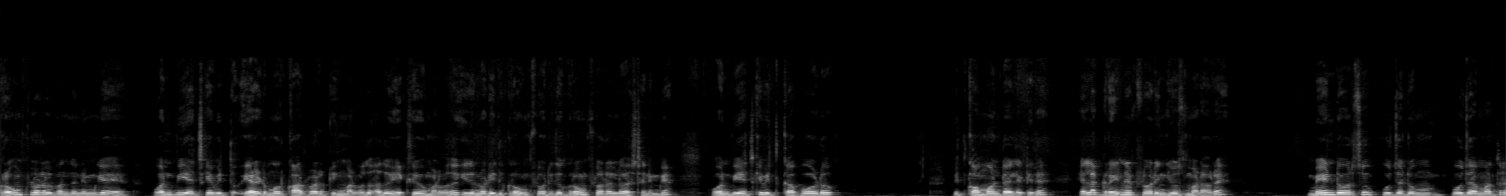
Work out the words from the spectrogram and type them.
ಗ್ರೌಂಡ್ ಫ್ಲೋರಲ್ಲಿ ಬಂದು ನಿಮಗೆ one B H K with ಎರಡು ಮೂರು ಕಾರ್ ಪಾರ್ಕಿಂಗ್ ಮಾಡ್ಬೋದು. ಅದು ಎಕ್ಸ್ ಯು ಮಾಡ್ಬೋದು. ಇದು ನೋಡಿ, ಇದು ಗ್ರೌಂಡ್ ಫ್ಲೋರ್ ಇದು. ಗ್ರೌಂಡ್ ಫ್ಲೋರಲ್ಲೂ ಅಷ್ಟೇ ನಿಮಗೆ one B H K with cupboard with compound toilet ಇದೆ. ಎಲ್ಲ ಗ್ರೈನೇಟ್ ಫ್ಲೋರಿಂಗ್ ಯೂಸ್ ಮಾಡವ್ರೆ. Main doors puja room puja ಮಾತ್ರ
